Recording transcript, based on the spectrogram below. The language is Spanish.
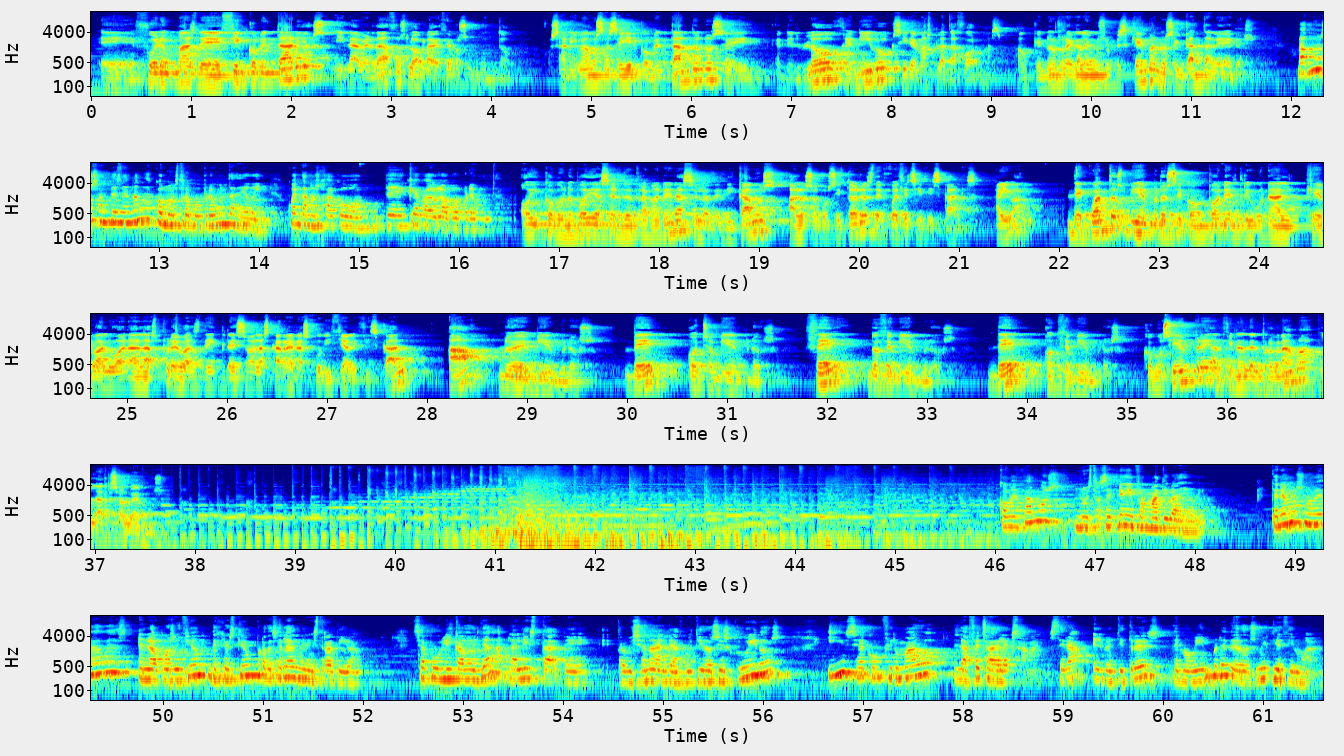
Eh, fueron más de 100 comentarios y la verdad os lo agradecemos un montón. Os animamos a seguir comentándonos en, el blog, en iVoox y demás plataformas. Aunque no os regalemos un esquema, nos encanta leeros. Vamos antes de nada con nuestra pregunta de hoy. Cuéntanos, Jacobo, ¿de qué va hoy la pregunta? Hoy, como no podía ser de otra manera, se lo dedicamos a los opositores de jueces y fiscales. Ahí va. ¿De cuántos miembros se compone el tribunal que evaluará las pruebas de ingreso a las carreras judicial y fiscal? A. 9 miembros. B. 8 miembros. C. 12 miembros. D. 11 miembros. Como siempre, al final del programa la resolvemos. Comenzamos nuestra sección informativa de hoy. Tenemos novedades en la oposición de gestión procesal administrativa. Se ha publicado ya la lista provisional de admitidos y excluidos y se ha confirmado la fecha del examen. Será el 23 de noviembre de 2019.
